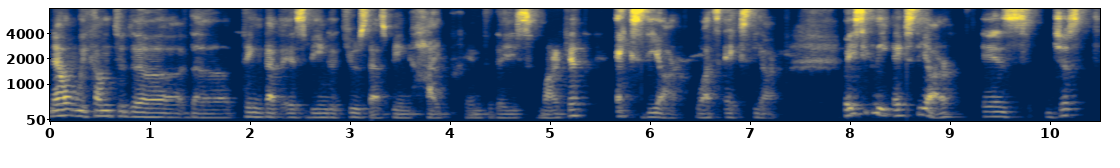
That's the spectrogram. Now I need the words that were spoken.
Now we come to the, the thing that is being accused as being hype in today's market, XDR. What's XDR? Basically, XDR is just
